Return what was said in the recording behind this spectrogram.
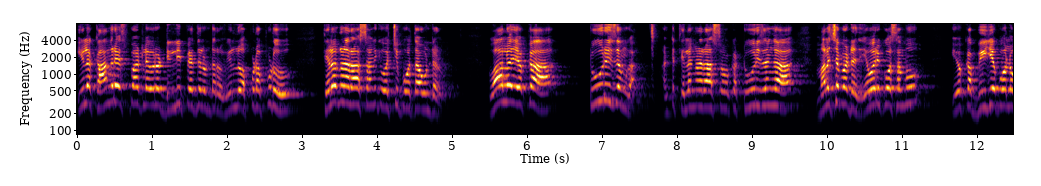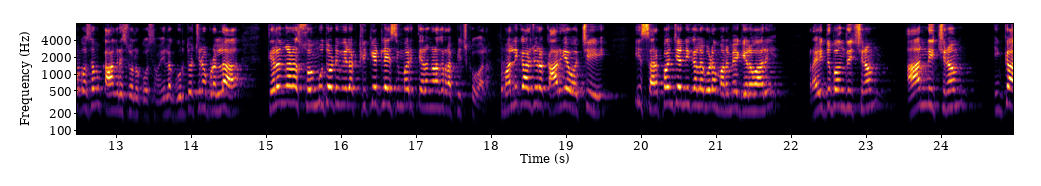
ఇలా కాంగ్రెస్ పార్టీలో ఎవరో ఢిల్లీ పెద్దలు ఉంటారు వీళ్ళు అప్పుడప్పుడు తెలంగాణ రాష్ట్రానికి వచ్చిపోతూ ఉంటారు. వాళ్ళ యొక్క టూరిజంగా అంటే తెలంగాణ రాష్ట్రం యొక్క టూరిజంగా మలచబడ్డది. ఎవరి కోసము? ఈ యొక్క బీజేపీ వాళ్ళ కోసం కాంగ్రెస్ వాళ్ళ కోసం ఇలా గుర్తొచ్చినప్పుడల్లా తెలంగాణ సొమ్ముతోటి వీళ్ళ టికెట్లు వేసి మరి తెలంగాణకు రప్పించుకోవాలి. మల్లికార్జున ఖార్గే వచ్చి ఈ సర్పంచ్ ఎన్నికల్లో కూడా మనమే గెలవాలి. రైతు బంధు ఇచ్చినాం ఆన్ని ఇచ్చినాం ఇంకా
